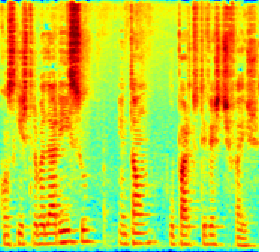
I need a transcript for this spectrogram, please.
conseguiste trabalhar isso, então o parto teve este desfecho.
